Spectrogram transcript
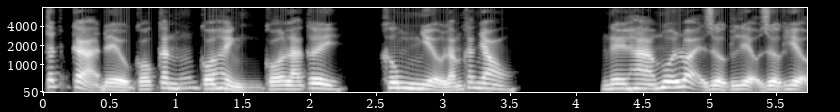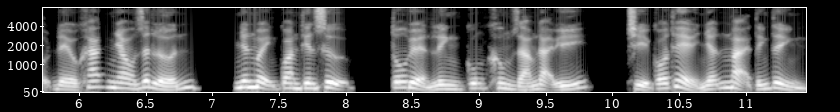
tất cả đều có căn có hành có lá cây, không nhiều lắm khác nhau. Nề hà mỗi loại dược liệu dược hiệu đều khác nhau rất lớn, nhân mệnh quan thiên sự, tô huyền linh cũng không dám đại ý, chỉ có thể nhẫn mại tính tình,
